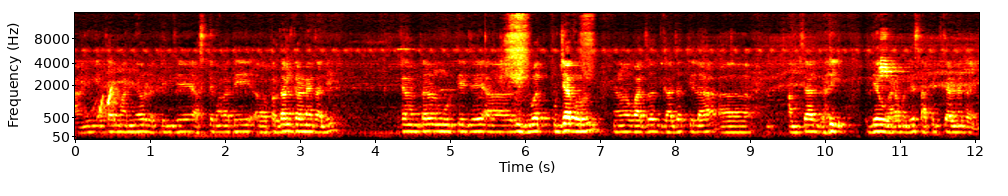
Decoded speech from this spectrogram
आणि इतर मान्यवर व्यक्तींचे हस्ते मला ती प्रदान करण्यात आली. त्यानंतर मूर्तीचे विधिवत पूजा करून वाजत गाजत तिला आमच्या घरी देवघरामध्ये स्थापित करण्यात आली.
